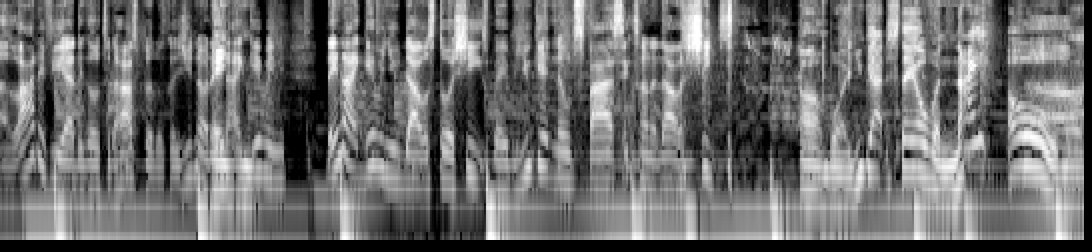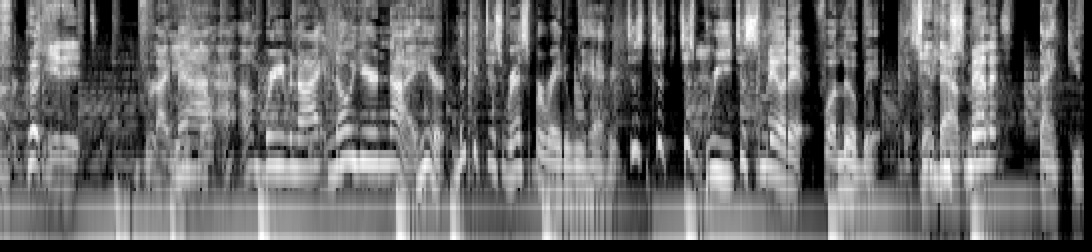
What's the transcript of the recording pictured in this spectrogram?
A lot if you had to go to the hospital because you know they're And not you- giving they not giving you dollar store sheets, baby. You getting those five six hundred dollar sheets. Oh boy, you got to stay overnight. Oh, my forget goodness. it. Forget like, man, I, I'm breathing all right. No, you're not. Here, look at this respirator we have here. Just, just, just breathe. Just smell that for a little bit. As soon as you smell it, thank you.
